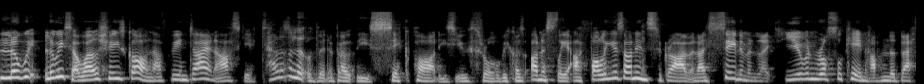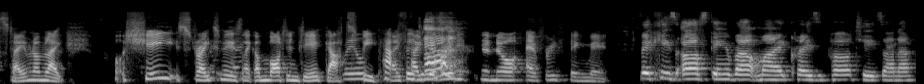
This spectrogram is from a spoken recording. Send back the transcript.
Louis, Luisa, while she's gone, I've been dying to ask you, tell us a little bit about these sick parties you throw because honestly, I follow you on Instagram and I see them and like you and Russell Kane having the best time. And I'm like, but she strikes me as like a modern day Gatsby. Like, I just need to know everything, mate. Vicky's asking about my crazy parties, Anna.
